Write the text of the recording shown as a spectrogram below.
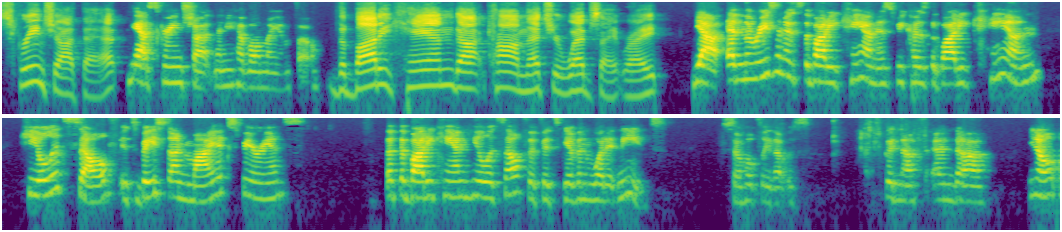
screenshot that. Yeah, screenshot. Then you have all my info. Thebodycan.com. That's your website, right? Yeah. And the reason it's the body can is because the body can heal itself. It's based on my experience that the body can heal itself if it's given what it needs. So hopefully that was good enough. And, uh, you know,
